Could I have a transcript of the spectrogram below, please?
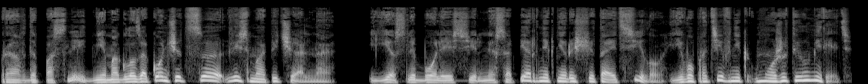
Правда, последнее могло закончиться весьма печально. Если более сильный соперник не рассчитает силу, его противник может и умереть.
